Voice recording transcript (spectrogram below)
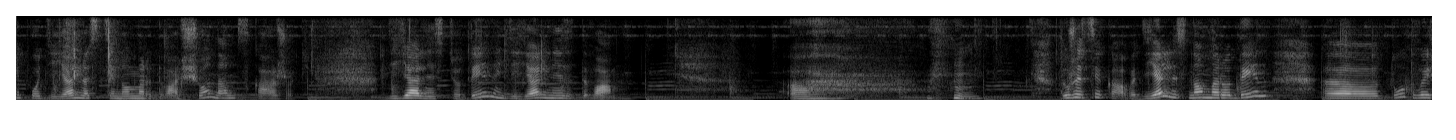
і по діяльності номер два. Що нам скажуть? Діяльність 1 і діяльність 2. Дуже цікаво. Діяльність номер один. е, Тут ви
